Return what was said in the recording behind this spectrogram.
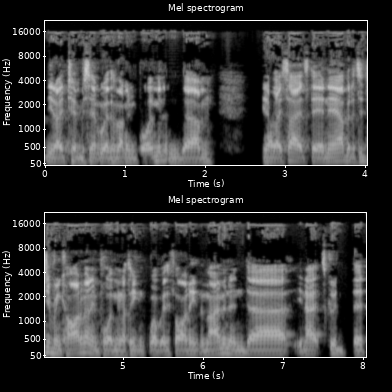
you know, ten percent worth of unemployment, and um, you know they say it's there now, but it's a different kind of unemployment. I think what we're finding at the moment, and uh, you know, it's good that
